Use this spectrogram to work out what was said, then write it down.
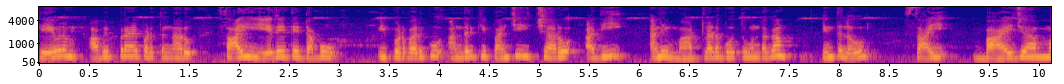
కేవలం అభిప్రాయపడుతున్నారు. సాయి ఏదైతే డబ్బు ఇప్పటి వరకు అందరికీ పంచి ఇచ్చారో అది అని మాట్లాడబోతూ ఉండగా ఇంతలో సాయి బాయిజామ్మ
